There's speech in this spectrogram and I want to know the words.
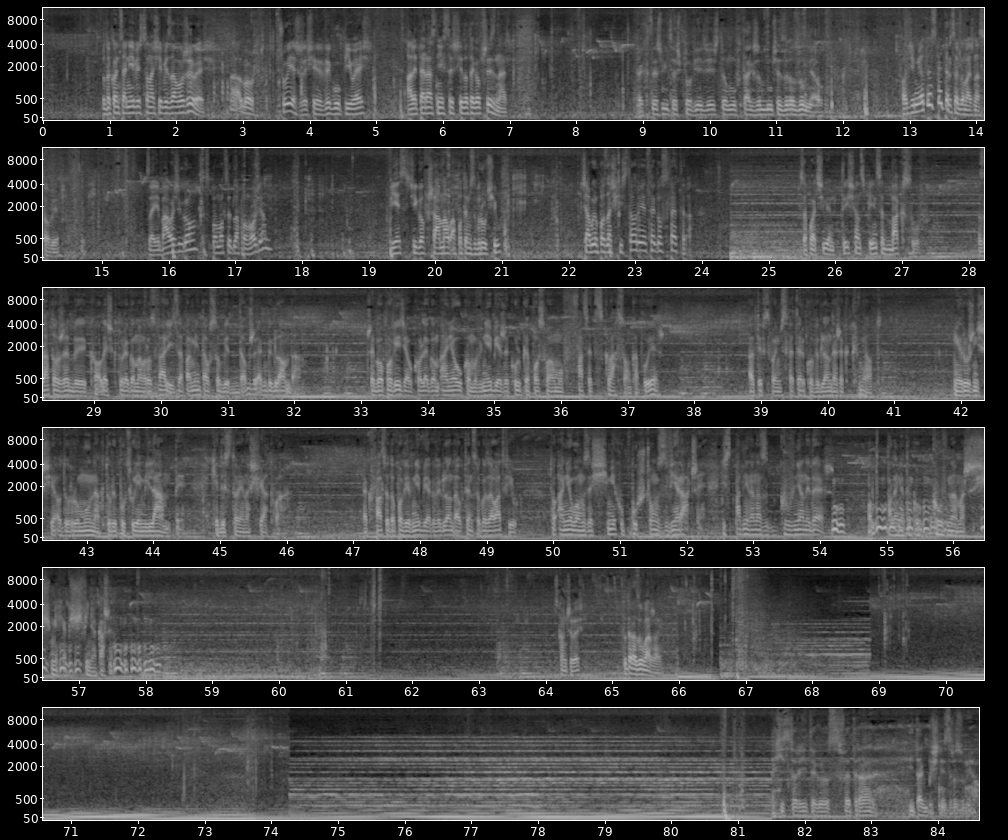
To do końca nie wiesz, co na siebie założyłeś. No, albo czujesz, że się wygłupiłeś, ale teraz nie chcesz się do tego przyznać. Jak chcesz mi coś powiedzieć, to mów tak, żebym cię zrozumiał. Chodzi mi o ten sweter, co go masz na sobie. Zajebałeś go z pomocy dla powodzian? Pies ci go wszamał, a potem zwrócił? Chciałbym poznać historię tego swetra. Zapłaciłem 1500 baksów za to, żeby koleś, którego mam rozwalić, zapamiętał sobie dobrze, jak wyglądam. Żeby opowiedział kolegom aniołkom w niebie, że kulkę posłał mu facet z klasą, kapujesz? A ty w swoim sweterku wyglądasz jak kmiot. Nie różnisz się od Rumuna, który pucuje mi lampy, kiedy stoję na światłach. Jak facet opowie w niebie, jak wyglądał ten, co go załatwił, to aniołom ze śmiechu puszczą zwieracze i spadnie na nas gówniany deszcz. Od palenia tego gówna masz śmiech jak świnia kaszy. Skończyłeś? To teraz uważaj. Historii tego swetra i tak byś nie zrozumiał.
